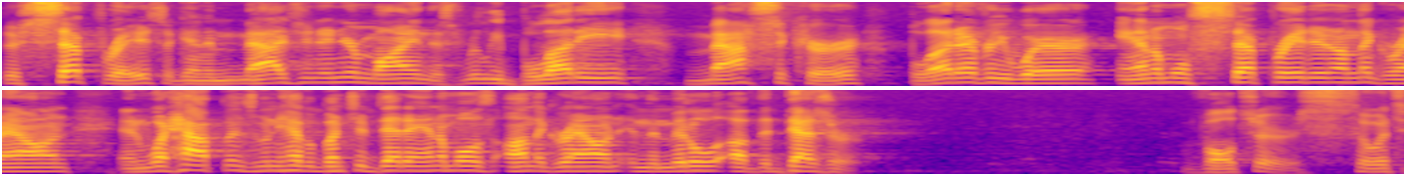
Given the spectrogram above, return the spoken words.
They're separated. So again, imagine in your mind this really bloody massacre, blood everywhere, animals separated on the ground. And what happens when you have a bunch of dead animals on the ground in the middle of the desert? Vultures. So what's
